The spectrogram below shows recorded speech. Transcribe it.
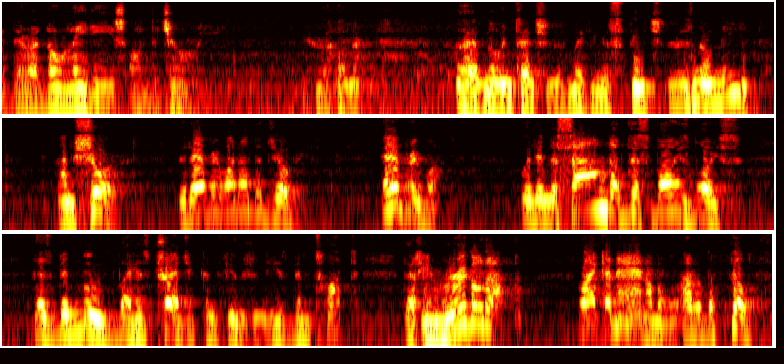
And there are no ladies on the jury. Your Honor, I have no intention of making a speech. There is no need. I'm sure that everyone on the jury, everyone within the sound of this boy's voice, has been moved by his tragic confusion. He has been taught that he wriggled up like an animal out of the filth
